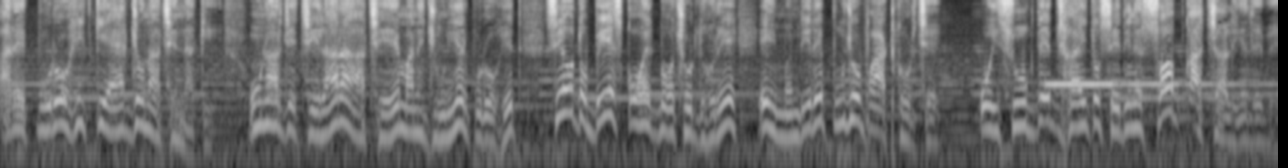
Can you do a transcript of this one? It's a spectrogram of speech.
আরে পুরোহিত কি একজন আছেন নাকি? ওনার যে চেলারা আছে মানে জুনিয়র পুরোহিত সেও তো বেশ কয়েক বছর ধরে এই মন্দিরে পুজো পাঠ করছে। ওই সুখদেব ঝাই তো সেদিনের সব কাজ চালিয়ে দেবে।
